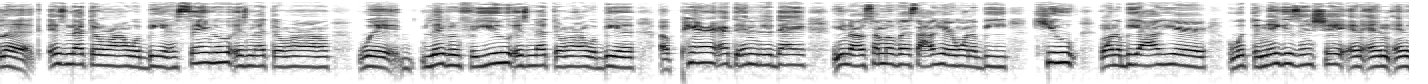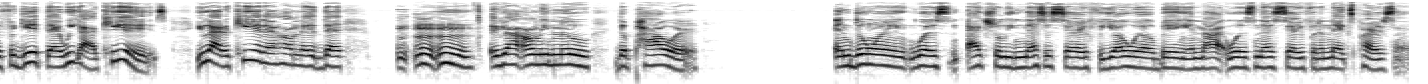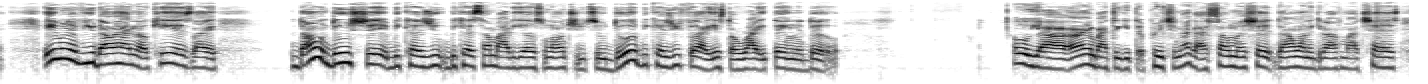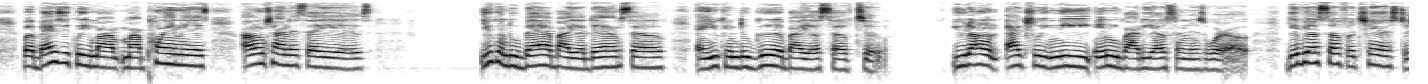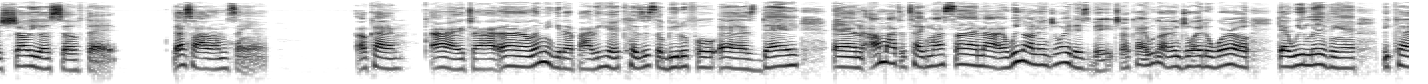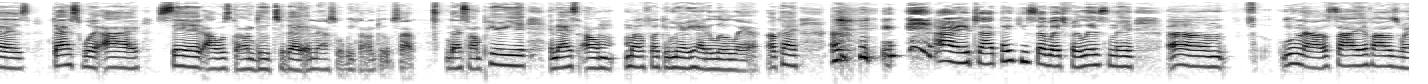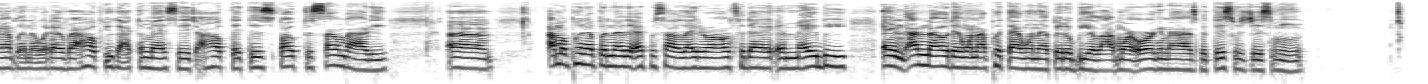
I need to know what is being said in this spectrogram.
look, it's nothing wrong with being single. It's nothing wrong with living for you. It's nothing wrong with being a parent at the end of the day. You know, some of us out here want to be cute, want to be out here with the niggas and shit and, and, and forget that we got kids. You got a kid at home that, that, mm-mm, if y'all only knew the power and doing what's actually necessary for your well being and not what's necessary for the next person. Even if you don't have no kids, like don't do shit because you because somebody else wants you to. Do it because you feel like it's the right thing to do. Oh y'all, I ain't about to get to preaching. I got so much shit that I want to get off my chest. But basically my my point is all I'm trying to say is you can do bad by your damn self and you can do good by yourself too. You don't actually need anybody else in this world. Give yourself a chance to show yourself that. That's all I'm saying. Okay. All right, y'all. Uh, let me get up out of here because it's a beautiful ass day, and I'm about to take my son out, and we're gonna enjoy this bitch. Okay, we're gonna enjoy the world that we live in because that's what I said I was gonna do today, and that's what we gonna do. So that's on period, and that's um motherfucking Mary had a little lamb. Okay. All right, y'all. Thank you so much for listening. Um, you know, sorry if I was rambling or whatever. I hope you got the message. I hope that this spoke to somebody. Um I'm gonna put up another episode later on today, and maybe, and I know that when I put that one up, it'll be a lot more organized. But this was just me,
